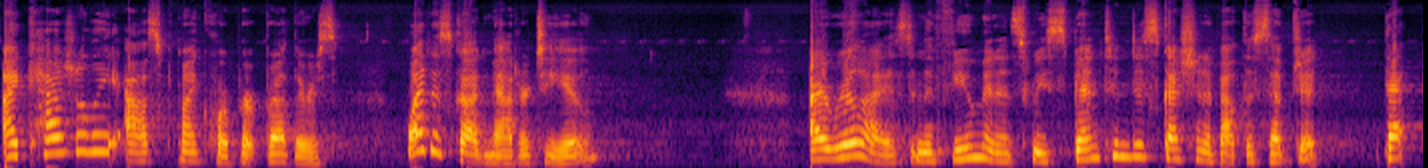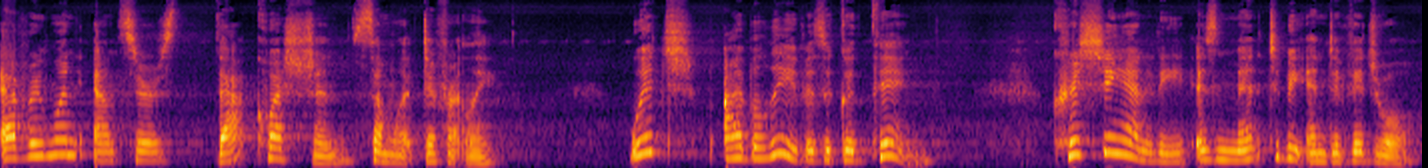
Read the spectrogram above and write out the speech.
I casually asked my corporate brothers, Why does God matter to you? I realized in the few minutes we spent in discussion about the subject that everyone answers that question somewhat differently, which I believe is a good thing. Christianity is meant to be individual,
